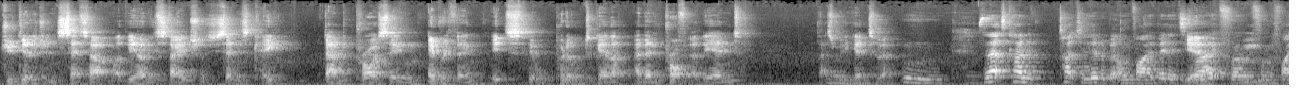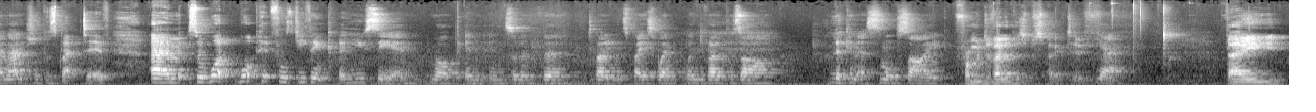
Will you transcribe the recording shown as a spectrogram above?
due diligence set up at the early stage, as you said, is key. Down to pricing, everything. It's it'll put it all together, and then profit at the end. that's where you get to it. Mm. So that's kind of touching a little bit on viability, Yeah. right, from, Mm. from a financial perspective. Um, so what, what pitfalls do you think are you seeing, Rob, in, in sort of the development space when, when developers are looking at a small site? From a developer's perspective, Yeah. they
